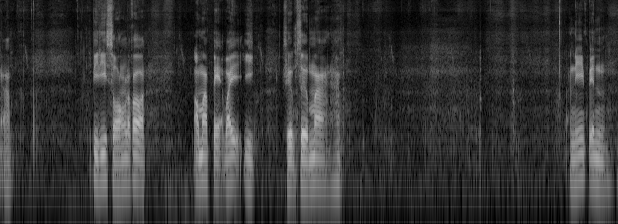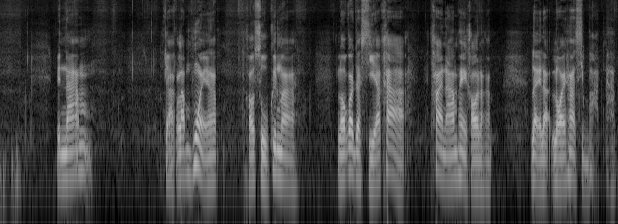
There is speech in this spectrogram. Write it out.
นะครับ ปีที่สองเราก็เอามาแปะไว้อีกเสริมๆมานะครับ อันนี้เป็นเป็นน้ำจากลำห้วยนะครับ เขาสูบขึ้นมา เราก็จะเสียค่าค่าน้ำให้เขานะครับไหลละร้อยห้าสิบบาทนะครับ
